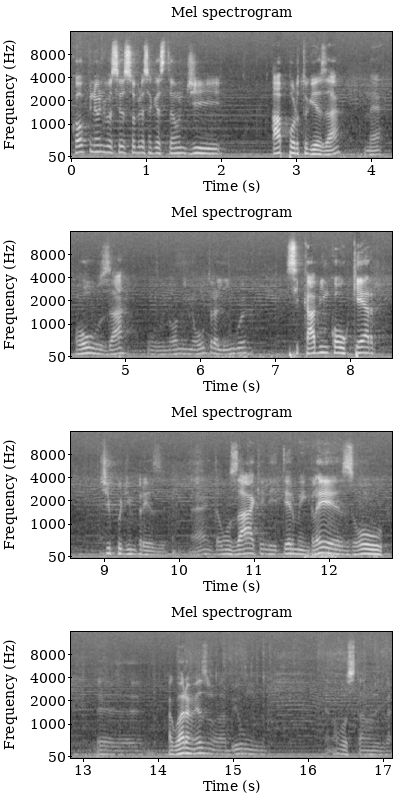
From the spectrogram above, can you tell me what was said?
qual a opinião de vocês sobre essa questão de aportuguesar, né, ou usar o nome em outra língua, se cabe em qualquer tipo de empresa? Né? Então, usar aquele termo em inglês, ou é, agora mesmo abriu um. Não vou citar o nome do lugar.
